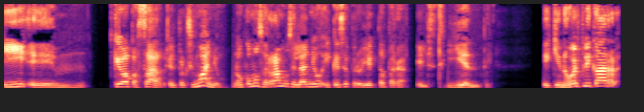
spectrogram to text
¿Y em, qué va a pasar el próximo año? ¿no? ¿Cómo cerramos el año y qué se proyecta para el siguiente? Y quien nos va a explicar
